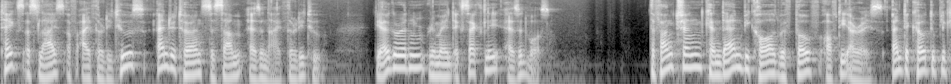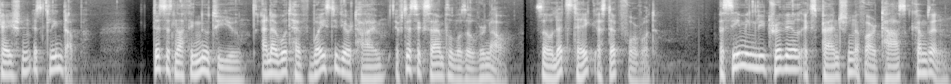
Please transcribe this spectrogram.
takes a slice of i32s and returns the sum as an i32. The algorithm remained exactly as it was. The function can then be called with both of the arrays, and the code duplication is cleaned up. This is nothing new to you, and I would have wasted your time if this example was over now. So let's take a step forward. A seemingly trivial expansion of our task comes in.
